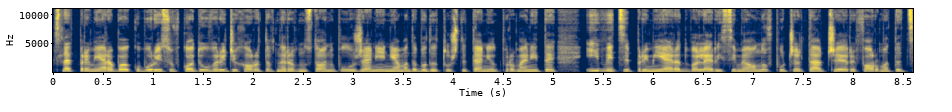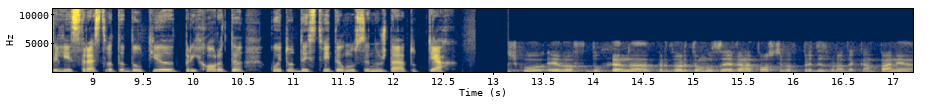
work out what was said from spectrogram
След премиера Бойко Борисов, който увери, че хората в неравностойно положение няма да бъдат ощетени от промените, и вице-премиерът Валери Симеонов подчерта, че реформата цели средствата да отидат при хората, които действително се нуждаят от тях. Всичко е в духа на предварително заявената още в предизборната кампания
